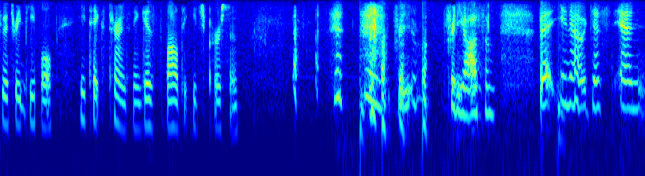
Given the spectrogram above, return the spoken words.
two or three people, he takes turns and he gives the ball to each person. pretty, pretty awesome. But you know, just and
